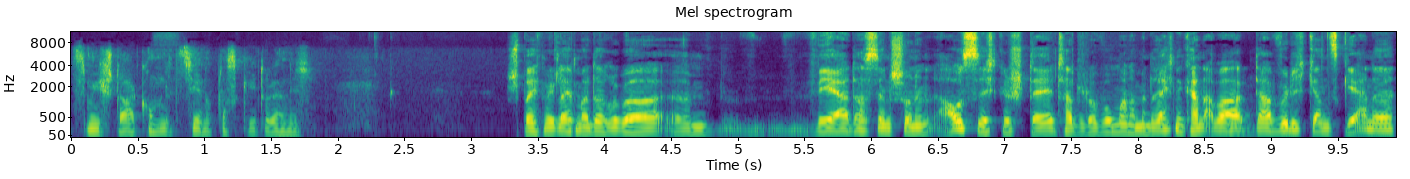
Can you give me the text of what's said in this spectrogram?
ziemlich stark kommunizieren, ob das geht oder nicht. Sprechen wir gleich mal darüber, ähm, wer das denn schon in Aussicht gestellt hat oder wo man damit rechnen kann. Aber da würde ich ganz gerne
